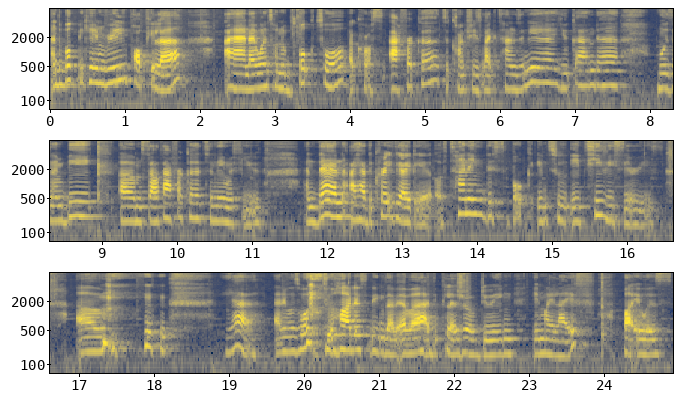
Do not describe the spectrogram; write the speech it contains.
And the book became really popular and I went on a book tour across Africa to countries like Tanzania, Uganda, Mozambique, um, South Africa, to name a few. And then I had the crazy idea of turning this book into a TV series. Um, yeah, and it was one of the hardest things I've ever had the pleasure of doing in my life. But it was,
